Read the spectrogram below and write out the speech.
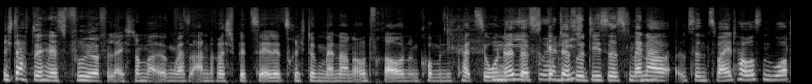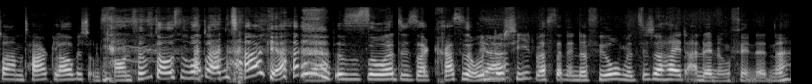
Ich dachte, du hättest früher vielleicht noch mal irgendwas anderes speziell jetzt Richtung Männern und Frauen und Kommunikation. Ne? Nee, das gibt ja so dieses Männer sind 2000 Worte am Tag, glaube ich, und Frauen 5000 Worte am Tag. Ja? Das ist so dieser krasse Unterschied, was dann in der Führung mit Sicherheit Anwendung findet. Ne?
